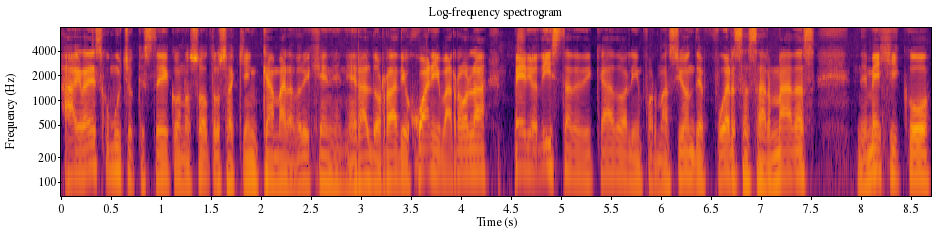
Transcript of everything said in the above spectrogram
Agradezco mucho que esté con nosotros aquí en Cámara de Origen, en Heraldo Radio, Juan Ibarrola, periodista dedicado a la información de Fuerzas Armadas de México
